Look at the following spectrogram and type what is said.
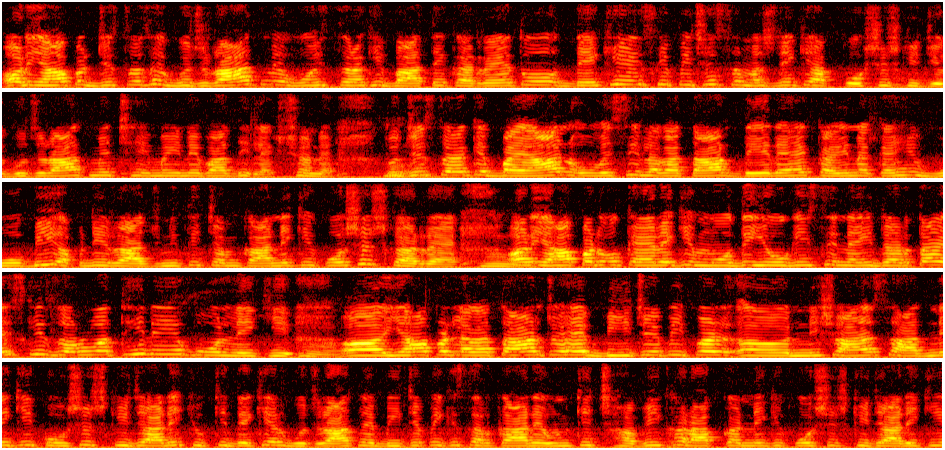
और यहाँ पर जिस तरह से गुजरात में वो इस तरह की बातें कर रहे हैं तो देखिए इसके पीछे समझने की आप कोशिश कीजिए। गुजरात में छह महीने बाद इलेक्शन है तो जिस तरह के बयान ओवैसी लगातार दे रहे हैं कहीं ना कहीं वो भी अपनी राजनीति चमकाने की कोशिश कर रहे हैं हम्म। और यहाँ पर वो कह रहे हैं कि मोदी योगी से नहीं डरता इसकी ज़रूरत ही नहीं है बोलने की हम्म। यहाँ पर लगातार जो है बीजेपी पर निशाना साधने की कोशिश की जा रही क्योंकि देखिए गुजरात में बीजेपी की सरकार है उनकी छवि खराब करने की कोशिश की जा रही की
